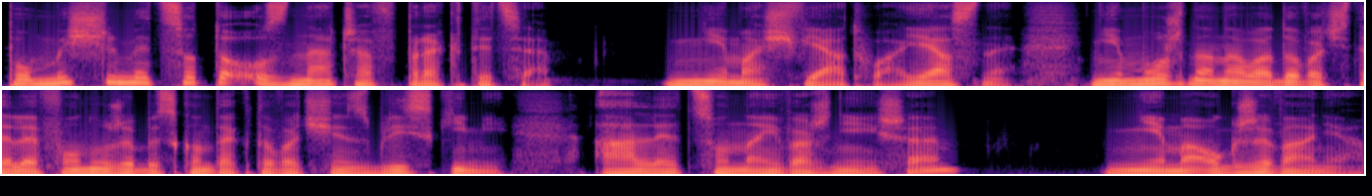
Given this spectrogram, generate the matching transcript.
Pomyślmy, co to oznacza w praktyce. Nie ma światła, jasne. Nie można naładować telefonu, żeby skontaktować się z bliskimi. Ale co najważniejsze? Nie ma ogrzewania.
